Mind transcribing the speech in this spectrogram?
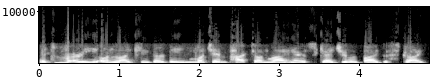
It's very unlikely there'll be much impact on Ryanair's schedule by the strike.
